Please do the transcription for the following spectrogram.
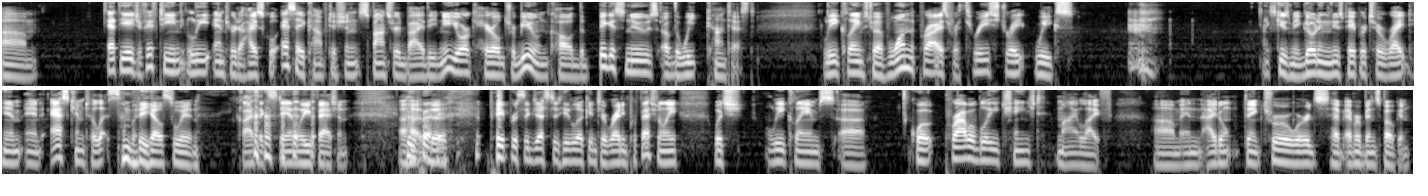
Um, at the age of 15, Lee entered a high school essay competition sponsored by the New York Herald Tribune called the Biggest News of the Week contest. Lee claims to have won the prize for three straight weeks. Excuse me, goading the newspaper to write him and ask him to let somebody else win. Classic Stan Lee fashion. Uh, right. The paper suggested he look into writing professionally, which Lee claims uh, quote, probably changed my life. Um, and I don't think truer words have ever been spoken.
